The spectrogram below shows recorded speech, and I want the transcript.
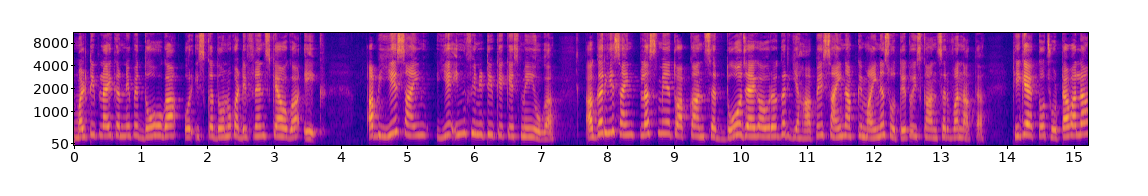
मल्टीप्लाई करने पे दो होगा और इसका दोनों का डिफरेंस क्या होगा? एक। अब ये साइन, ये इन्फिनिटिव के केस में ही होगा। अगर ये साइन प्लस में है तो आपका आंसर दो हो जाएगा और अगर यहाँ पे साइन आपके माइनस होते तो इसका आंसर वन आता। ठीक है? तो छोटा वाला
